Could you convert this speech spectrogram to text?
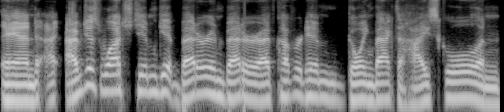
And I, I've just watched him get better and better. I've covered him going back to high school, and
